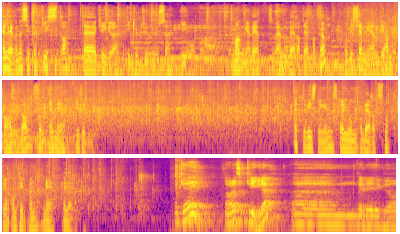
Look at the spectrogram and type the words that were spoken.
Elevene sitter klistra til krigere i Kulturhuset i år. Mange vet hvem Berat er fra før, og de kjenner igjen de andre fra Hallingdal som er med i filmen. Etter visningen skal Jon og Berat snakke om filmen med elevene. Ok, da har dere sett krigere. Eh, veldig hyggelig å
